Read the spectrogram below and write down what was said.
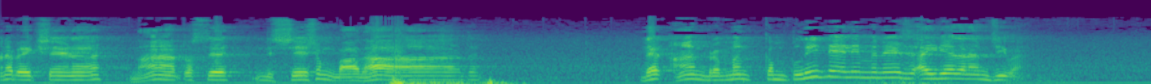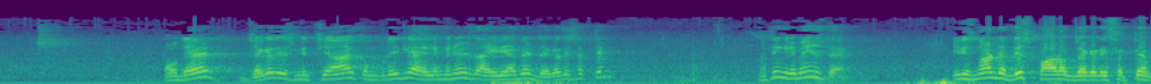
अनपेक्षेण नानात्वस्य निशेषम बाधात that I am Brahman completely eliminates the idea that I am Jiva. Or that Jagat is Mithya completely eliminates the idea that Jagat is Satyam. Nothing remains there. It is not that this part of Jagat is Satyam,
